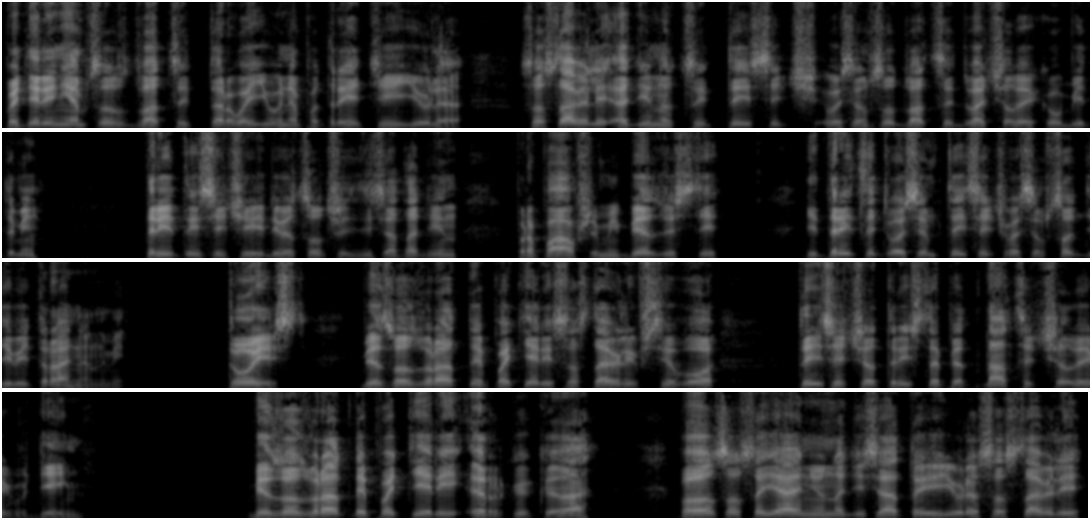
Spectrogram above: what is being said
Потери немцев с 22 июня по 3 июля составили 11 822 человека убитыми, 3961 пропавшими без вести и 38 809 ранеными. То есть безвозвратные потери составили всего 1315 человек в день. Безвозвратные потери РККА по состоянию на 10 июля составили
